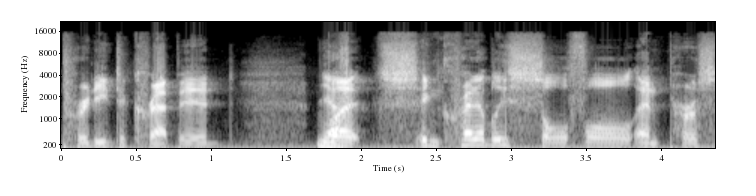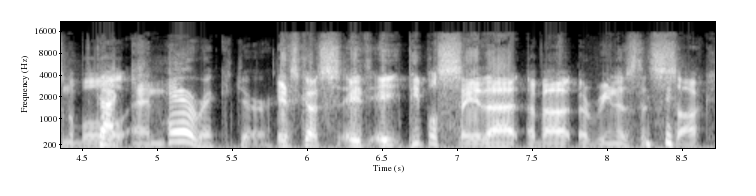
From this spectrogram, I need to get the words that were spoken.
pretty decrepit, Yeah. but incredibly soulful and personable, got and character. it's got it, it, people say that about arenas that suck,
